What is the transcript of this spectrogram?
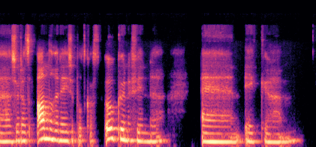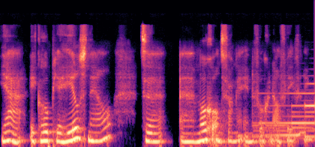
Uh, zodat anderen deze podcast ook kunnen vinden. En ik, um, ja, ik hoop je heel snel te uh, mogen ontvangen in de volgende aflevering.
